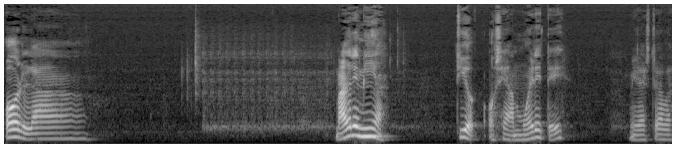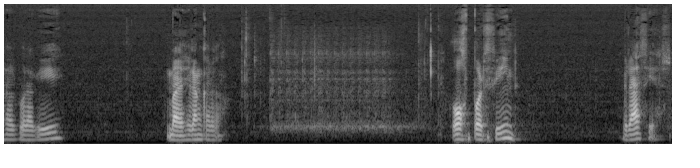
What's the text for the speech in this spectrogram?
Hola. Madre mía. Tío, o sea, muérete. Mira, esto va a pasar por aquí. Vale, se lo han cargado. Oh, por fin. Gracias.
